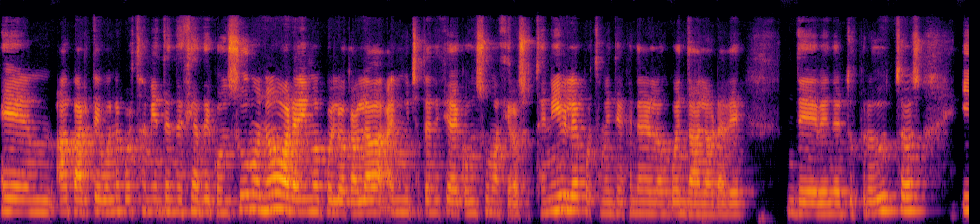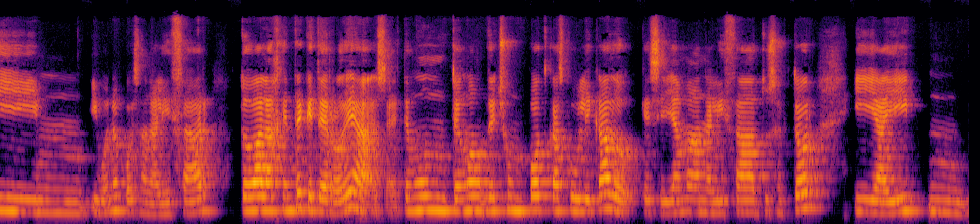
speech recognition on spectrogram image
em, aparte, bueno, pues también tendencias de consumo, ¿no? Ahora mismo, pues lo que hablaba, hay mucha tendencia de consumo hacia lo sostenible, pues también tienes que tenerlo en cuenta a la hora de, vender tus productos. Y, y, bueno, pues analizar toda la gente que te rodea. tengo, de hecho, un podcast publicado que se llama Analiza tu sector y ahí, mm,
